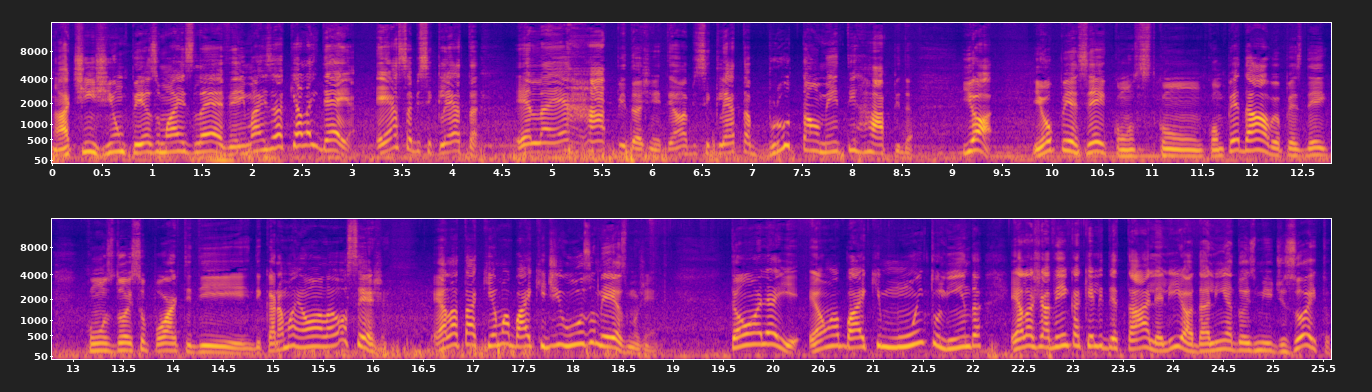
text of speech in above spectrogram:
atingir um peso mais leve, mas é aquela ideia. Essa bicicleta, ela é rápida, gente, é uma bicicleta brutalmente rápida. E ó, eu pesei com, com, com pedal, eu pesei com os dois suportes de, de caramanhola, ou seja, ela tá aqui é uma bike de uso mesmo, gente. Então olha aí, é uma bike muito linda, ela já vem com aquele detalhe ali, ó, da linha 2018,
